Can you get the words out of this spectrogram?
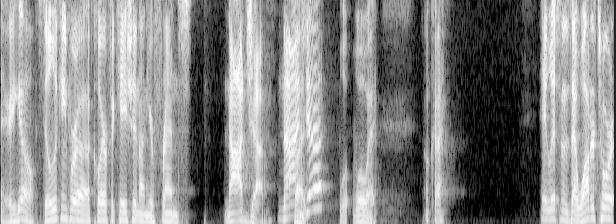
There you go. Still looking for a clarification on your friend's Naja. Naja. We'll, we'll wait. Okay. Hey, listen, is that water tower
